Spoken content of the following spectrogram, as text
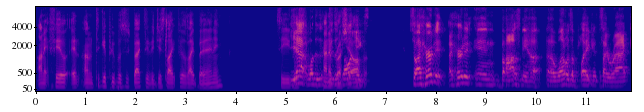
and it feel and, and to give people perspective, it just like feels like burning. So you yeah, well, kind of brush it off. So I heard it. I heard it in Bosnia. Uh, one was a play against Iraq.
